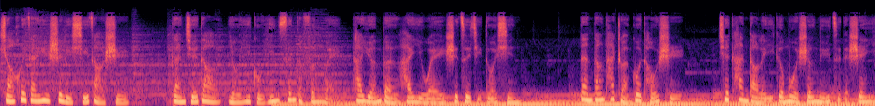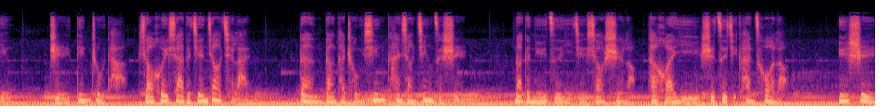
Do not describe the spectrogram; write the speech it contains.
小慧在浴室里洗澡时，感觉到有一股阴森的氛围。她原本还以为是自己多心，但当她转过头时，却看到了一个陌生女子的身影，直盯住她。小慧吓得尖叫起来。但当她重新看向镜子时，那个女子已经消失了，她怀疑是自己看错了，于是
